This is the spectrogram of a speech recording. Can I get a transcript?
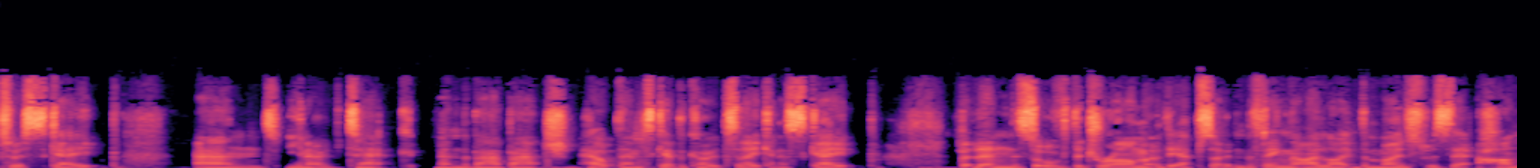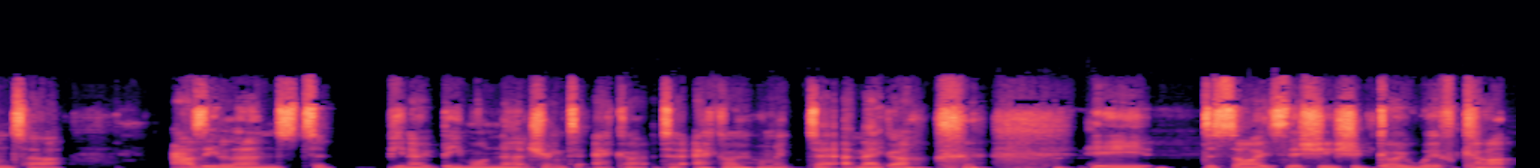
to escape, and you know, Tech and the Bad Batch help them to get the code so they can escape. But then the sort of the drama of the episode and the thing that I liked the most was that Hunter, as he learns to you know be more nurturing to Echo to Echo, I mean to Omega, he decides that she should go with Cut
